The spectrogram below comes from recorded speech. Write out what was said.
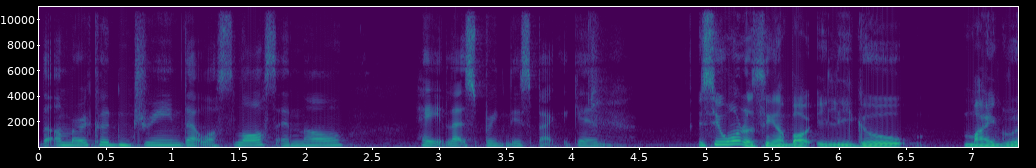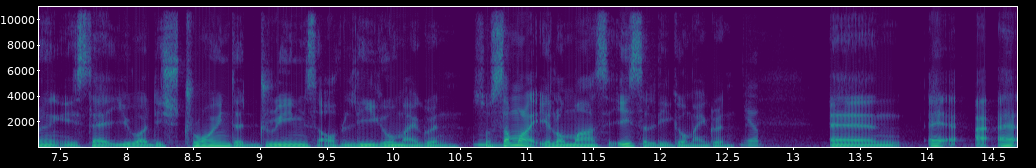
the American dream that was lost and now, hey, let's bring this back again. You see, one of the thing about illegal migrant is that you are destroying the dreams of legal migrant. So someone like Elon Musk is a legal migrant. Yep. And eh, I, I, I-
